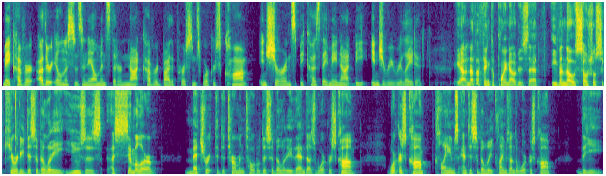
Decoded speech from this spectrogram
may cover other illnesses and ailments that are not covered by the person's workers' comp insurance because they may not be injury related. Yeah, another thing to point out is that even though Social Security disability uses a similar metric to determine total disability than does workers' comp, workers' comp claims and disability claims under workers' comp, the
